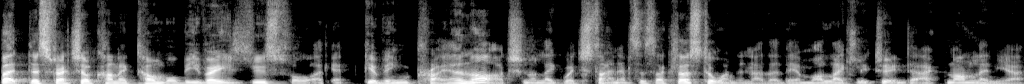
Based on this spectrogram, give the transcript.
But the structural connectome will be very useful at giving prior knowledge, you know, like which synapses are close to one another. They're more likely to interact nonlinear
